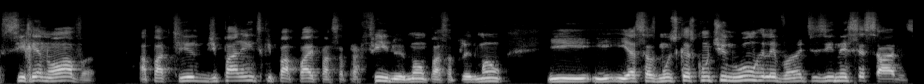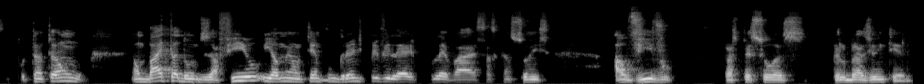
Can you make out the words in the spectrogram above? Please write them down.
se renova a partir de parentes que papai passa para filho, irmão passa para irmão, e, e, e, essas músicas continuam relevantes e necessárias. Portanto, é um, é um baita de um desafio e, ao mesmo tempo, um grande privilégio levar essas canções ao vivo para as pessoas pelo Brasil inteiro.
